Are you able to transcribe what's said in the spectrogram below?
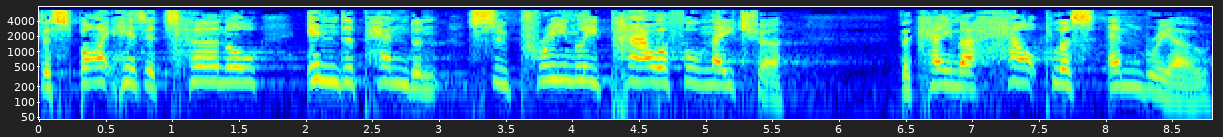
despite his eternal, independent, supremely powerful nature, became a helpless embryo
